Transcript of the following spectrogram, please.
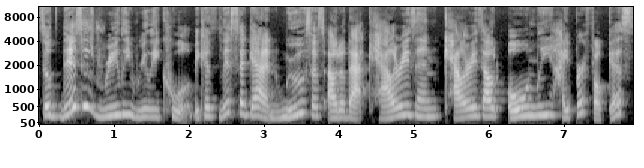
So, this is really, really cool because this again moves us out of that calories in, calories out only hyper focus.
